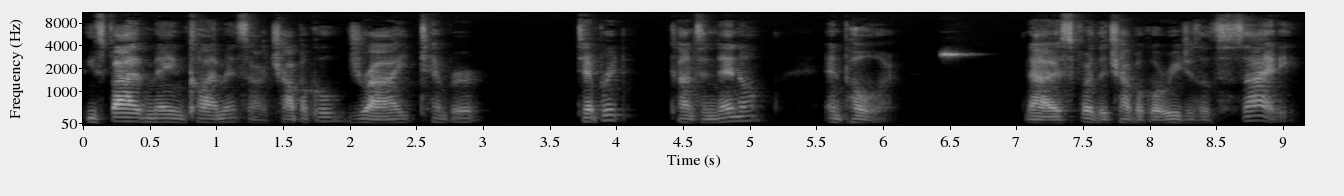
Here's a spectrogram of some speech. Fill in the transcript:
These five main climates are tropical, dry, temperate, temperate, continental, and polar. Now, as for the tropical regions of society,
